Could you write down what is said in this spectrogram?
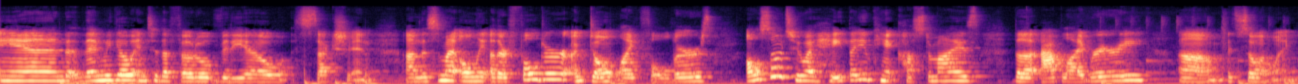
And then we go into the photo video section. Um, this is my only other folder. I don't like folders. Also too, I hate that you can't customize the app library. Um, it's so annoying.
